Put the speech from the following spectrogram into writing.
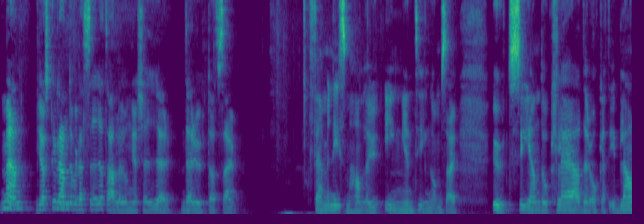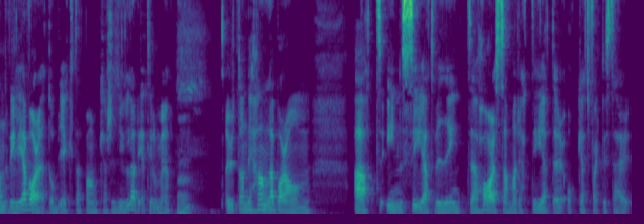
Men jag skulle ändå vilja säga till alla unga tjejer där ute att så här, feminism handlar ju ingenting om så här, utseende och kläder och att ibland vilja vara ett objekt, att man kanske gillar det till och med. Utan det handlar bara om att inse att vi inte har samma rättigheter och att faktiskt här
